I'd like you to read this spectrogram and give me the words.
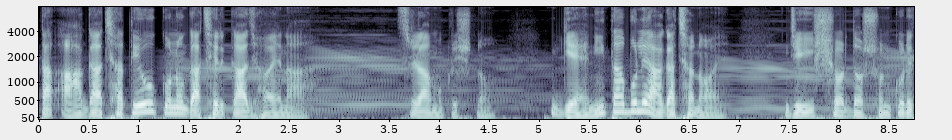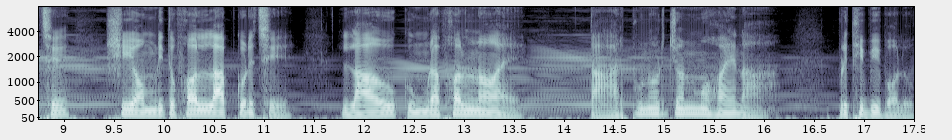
তা আগাছাতেও কোনো গাছের কাজ হয় না। শ্রীরামকৃষ্ণ, জ্ঞানী তা বলে আগাছা নয়। যে ঈশ্বর দর্শন করেছে, সে অমৃত ফল লাভ করেছে। লাউ কুমড়া ফল নয়, তার পুনর্জন্ম হয় না। পৃথিবী বলো,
